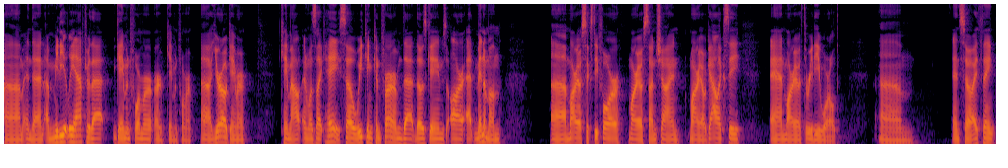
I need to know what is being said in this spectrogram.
Um, and then immediately after that, Game Informer or Game Informer, uh, Eurogamer came out and was like, "Hey, so we can confirm that those games are at minimum uh, Mario 64, Mario Sunshine, Mario Galaxy, and Mario 3D World." Um, and so I think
